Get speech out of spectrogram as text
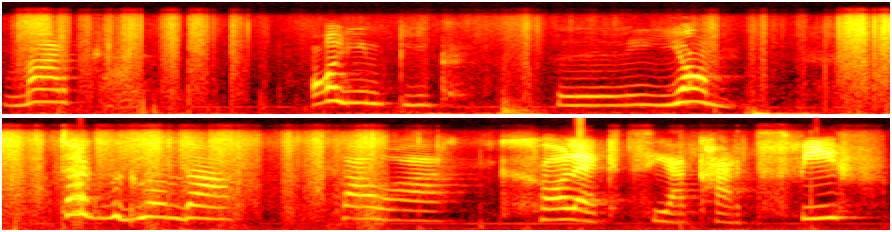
Marcal. Olympic Lyon. Tak wygląda cała kolekcja kart FIF.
